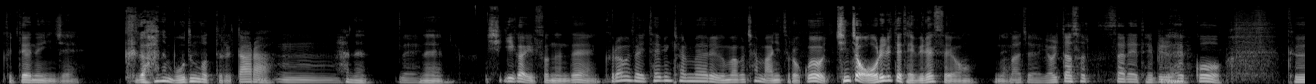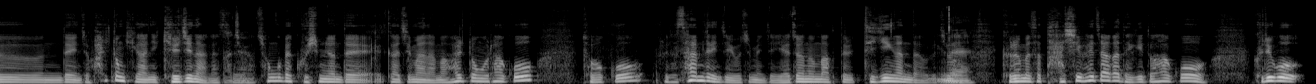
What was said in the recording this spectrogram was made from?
그때는 이제 그가 하는 모든 것들을 따라 음, 하는 네. 네. 시기가 있었는데 그러면서 이 태빈 캘멜의 음악을 참 많이 들었고요. 진짜 어릴 때 데뷔를 했어요. 네. 맞아요. 15살에 데뷔를 네. 했고 근데 이제 활동 기간이 길지는 않았어요. 맞아요. 1990년대까지만 아마 활동을 하고 접었고 그래서 사람들이 이제 요즘에 이제 예전 음악들 디깅한다 그러죠. 네. 그러면서 다시 회자가 되기도 하고 그리고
